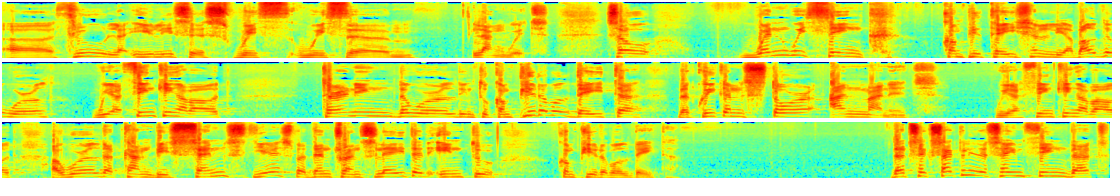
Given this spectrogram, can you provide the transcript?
uh, through Ulysses with, with um, language. So when we think computationally about the world, We are thinking about turning the world into computable data that we can store and manage. We are thinking about a world that can be sensed, yes, but then translated into computable data. That's exactly the same thing that,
